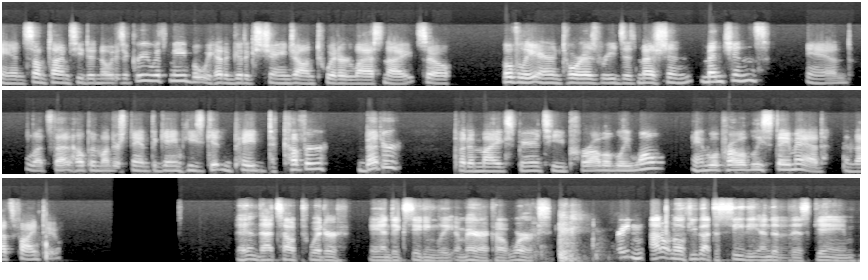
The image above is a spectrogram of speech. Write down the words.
And sometimes he didn't always agree with me, but we had a good exchange on Twitter last night. So hopefully Aaron Torres reads his mention, mentions and lets that help him understand the game he's getting paid to cover better. But in my experience, he probably won't and will probably stay mad. And that's fine too. And that's how Twitter and exceedingly America works. Braden, I don't know if you got to see the end of this game,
